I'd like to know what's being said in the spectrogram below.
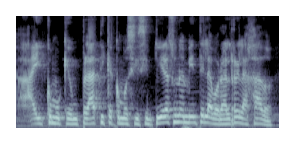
hay como que un plática, como si tuvieras un ambiente laboral relajado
